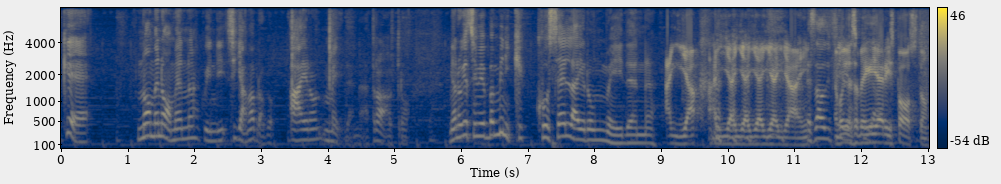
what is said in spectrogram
che è Nomen Omen, quindi si chiama proprio Iron Maiden. Tra l'altro mi hanno chiesto i miei bambini che cos'è l'Iron Maiden. Aia, aia, aia, aia, aia. È stato E difficile voglio sapere spiegare. hai risposto.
